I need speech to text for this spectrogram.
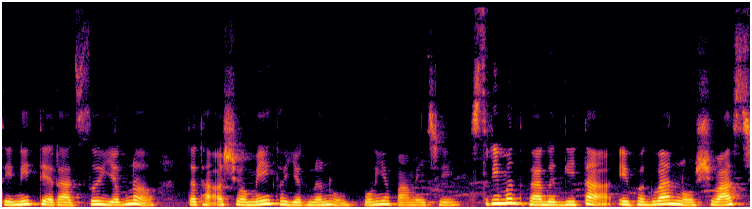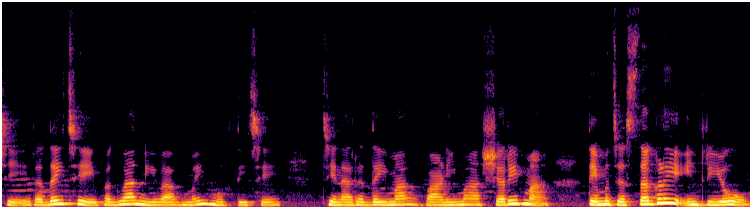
તે નિત્ય રાજસુ યજ્ઞ તથા અશ્વમેઘ યજ્ઞનું પુણ્ય પામે છે. શ્રીમદ ભાગવદ્ ગીતા એ ભગવાનનો શ્વાસ છે, હૃદય છે, ભગવાનની વાઘમય મૂર્તિ છે. જેના હૃદયમાં, વાણીમાં, શરીરમાં તેમજ સગળે ઇન્દ્રિયો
